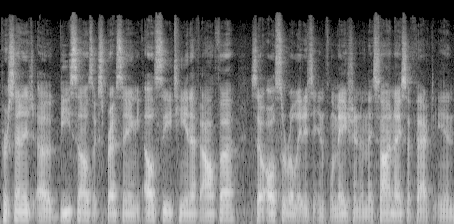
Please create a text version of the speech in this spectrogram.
percentage of B cells expressing LC TNF alpha, so also related to inflammation, and they saw a nice effect in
